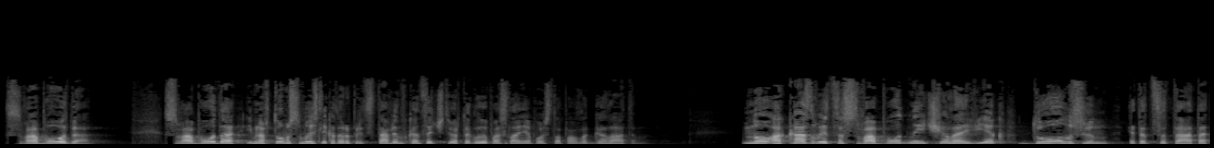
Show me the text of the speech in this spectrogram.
свобода. Свобода именно в том смысле, который представлен в конце 4 главы послания апостола Павла к Галатам. Но, оказывается, свободный человек должен, это цитата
